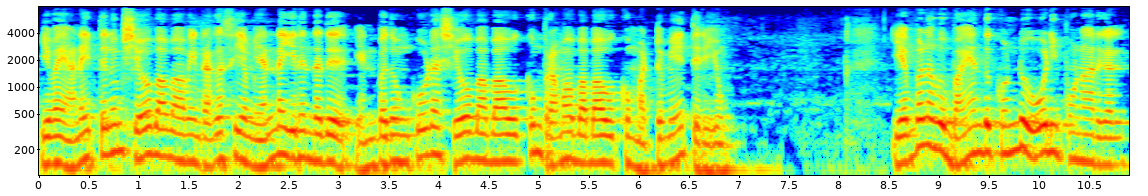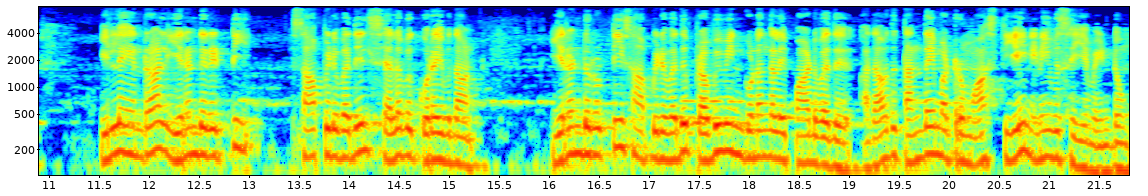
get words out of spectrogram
இவை அனைத்திலும் சிவபாபாவின் ரகசியம் என்ன இருந்தது என்பதும் கூட சிவபாபாவுக்கும் பிரமபாபாவுக்கும் மட்டுமே தெரியும். எவ்வளவு பயந்து கொண்டு ஓடி போனார்கள்? இரண்டு ரெட்டி சாப்பிடுவதில் செலவு குறைவுதான். இரண்டு ரொட்டி சாப்பிடுவது பிரபுவின் குணங்களை பாடுவது அதாவது தந்தை மற்றும் ஆஸ்தியை நினைவு செய்ய வேண்டும்.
